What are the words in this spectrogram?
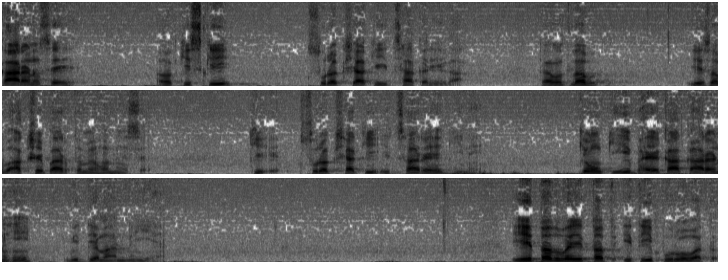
कारण से और किसकी सुरक्षा की इच्छा करेगा? का मतलब ये सब आक्षेपार्थ में होने से कि सुरक्षा की इच्छा रहेगी नहीं क्योंकि भय का कारण ही विद्यमान नहीं है। एतद इति पूर्ववत।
